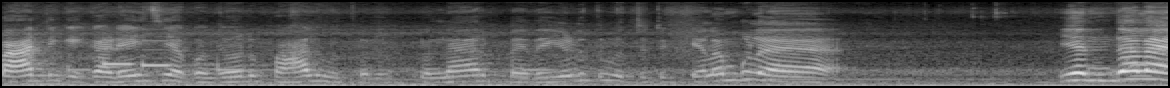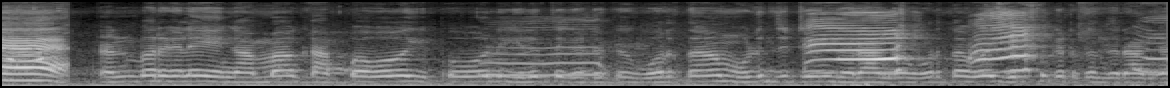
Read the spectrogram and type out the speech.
பாட்டிக்கு கடைசியா கொஞ்சோண்டு பால் ஊற்றணும் நல்லா இருப்ப இதை எடுத்து வச்சுட்டு கிளம்புல. எந்தல? நண்பர்களே எங்க அம்மாவுக்கு அப்பவோ இப்போவோன்னு இழுத்துக்கிட்டு இருக்கு ஒருத்தன் முடிஞ்சிட்டேங்கிறாங்க ஒருத்தவோ இழுத்துக்கிட்டு இருக்கிறாங்க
